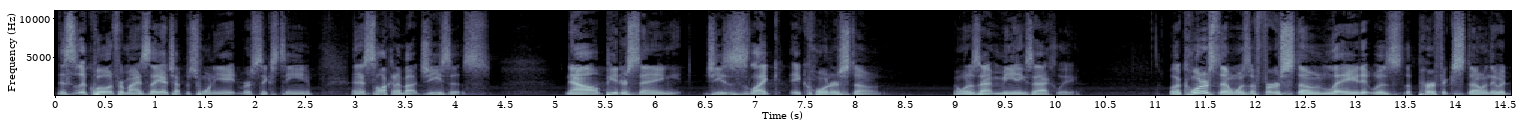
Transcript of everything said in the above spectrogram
This is a quote from Isaiah chapter 28, verse 16, and it's talking about Jesus. Now, Peter's saying Jesus is like a cornerstone. And what does that mean exactly? Well, the cornerstone was the first stone laid. It was the perfect stone. They would,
